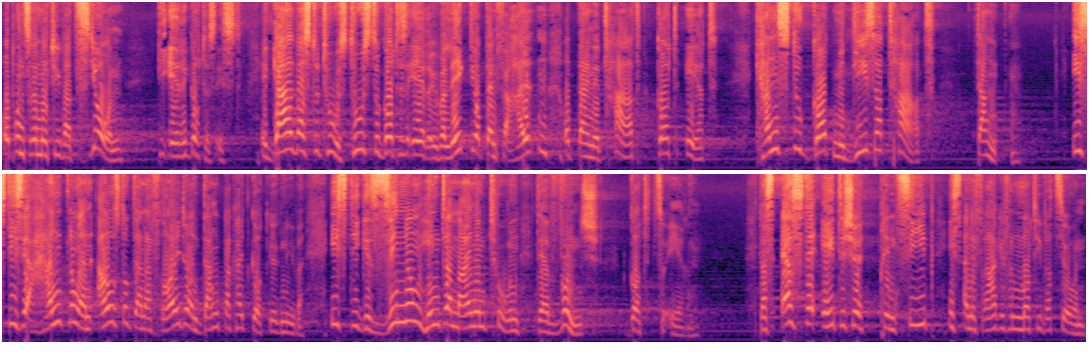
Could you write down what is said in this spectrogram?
ob unsere Motivation die Ehre Gottes ist. Egal was du tust, tust zu Gottes Ehre. Überleg dir, ob dein Verhalten, ob deine Tat Gott ehrt. Kannst du Gott mit dieser Tat danken? Ist diese Handlung ein Ausdruck deiner Freude und Dankbarkeit Gott gegenüber? Ist die Gesinnung hinter meinem Tun der Wunsch, Gott zu ehren? Das erste ethische Prinzip ist eine Frage von Motivation.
